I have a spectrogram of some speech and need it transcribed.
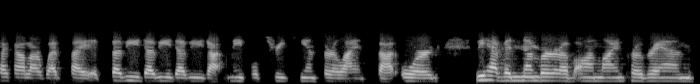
check out our website. It's www.mapletreecanceralliance.org. We have a number of online programs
